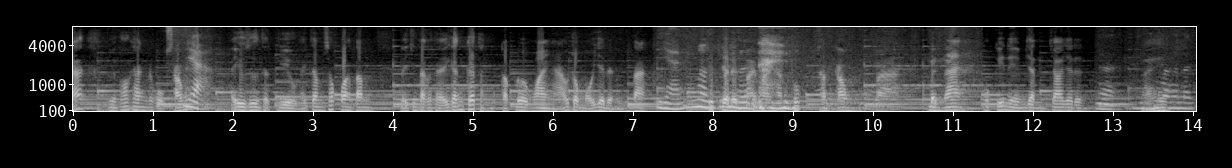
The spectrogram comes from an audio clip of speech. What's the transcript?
những khó khăn trong cuộc sống. Dạ. Hãy yêu thương thật nhiều hãy chăm sóc quan tâm để chúng ta có thể gắn kết thành một cặp đôi hoàn hảo trong mỗi gia đình của chúng ta. Dạ cảm ơn chúc chú gia đình mãi mãi hạnh phúc thành công và bình an. Một kỷ niệm dành cho gia đình. Dạ. Đấy. Cảm ơn anh.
